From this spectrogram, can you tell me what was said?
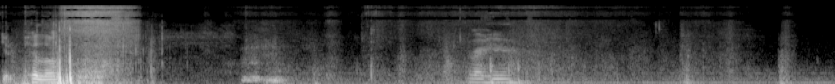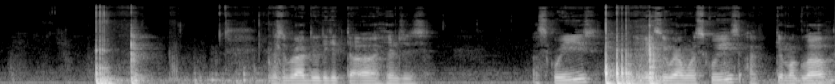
Get a pillow. Right here. This is what I do to get the uh, hinges. I squeeze, basically where I want to squeeze, I get my glove,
